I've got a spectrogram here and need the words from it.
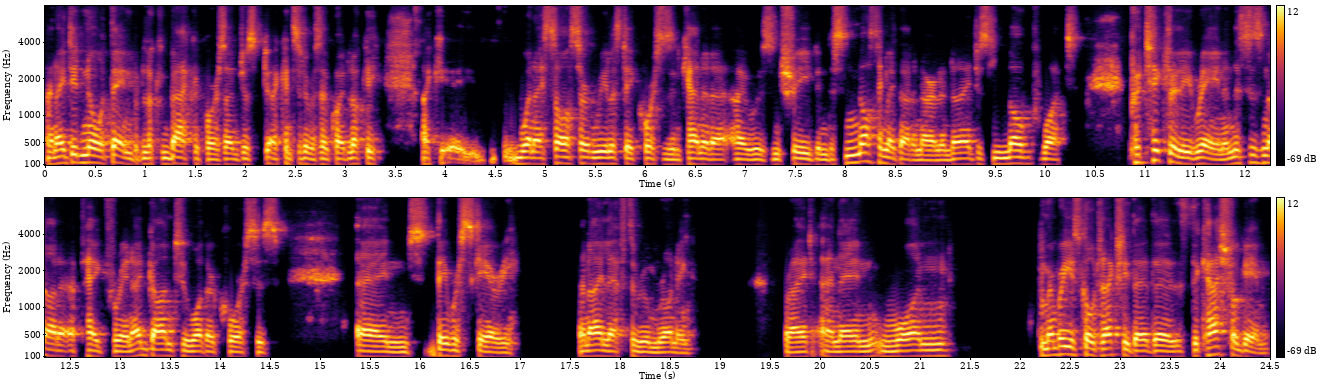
And I didn't know it then, but looking back, of course, I'm just I consider myself quite lucky. Like when I saw certain real estate courses in Canada, I was intrigued, and there's nothing like that in Ireland. And I just loved what, particularly REIN. And this is not a peg for REIN. I'd gone to other courses, and they were scary, and I left the room running. Right, and then one. Remember, you used to go to actually the the the cash flow game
